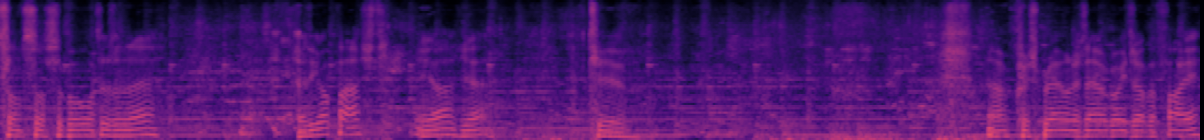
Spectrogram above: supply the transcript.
Tunstall supporters are there. Has he got past? Yeah, yeah. Two. Now Chris Brown is now going to have a fire.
